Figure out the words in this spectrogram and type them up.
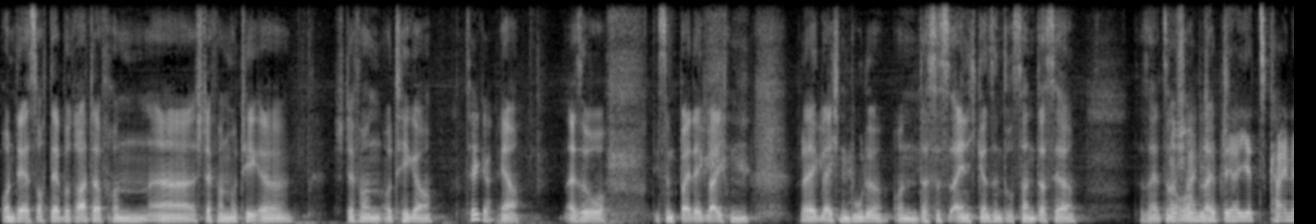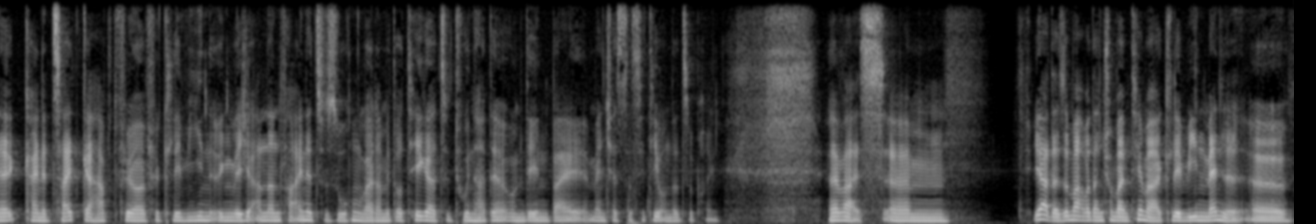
und der ist auch der Berater von äh, Stefan, Mote äh, Stefan Ortega. Ortega? Ja. Also die sind bei der gleichen, bei der gleichen Bude und das ist eigentlich ganz interessant, dass er, dass er jetzt in Wahrscheinlich bleibt. hat der jetzt keine, keine Zeit gehabt für, für Klevin irgendwelche anderen Vereine zu suchen, weil er mit Ortega zu tun hatte, um den bei Manchester City unterzubringen. Wer weiß. Ähm, ja, da sind wir aber dann schon beim Thema. Klevin Mendel. Äh,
